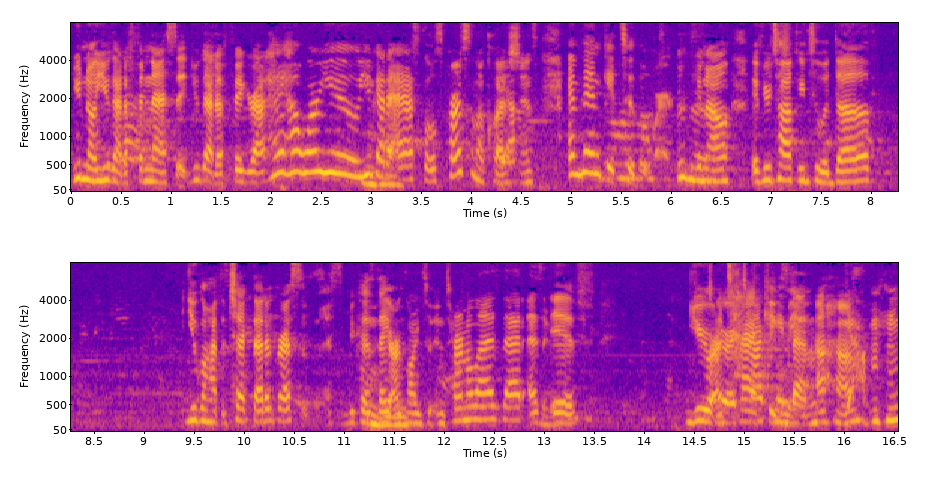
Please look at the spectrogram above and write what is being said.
you know you got to finesse it. You got to figure out, hey, how are you? You got to ask those personal questions and then get to the work. You know, if you're talking to a dove, you're gonna have to check that aggressiveness because they are going to internalize that as if you're, You're attacking, attacking me. them. Uh-huh. hmm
